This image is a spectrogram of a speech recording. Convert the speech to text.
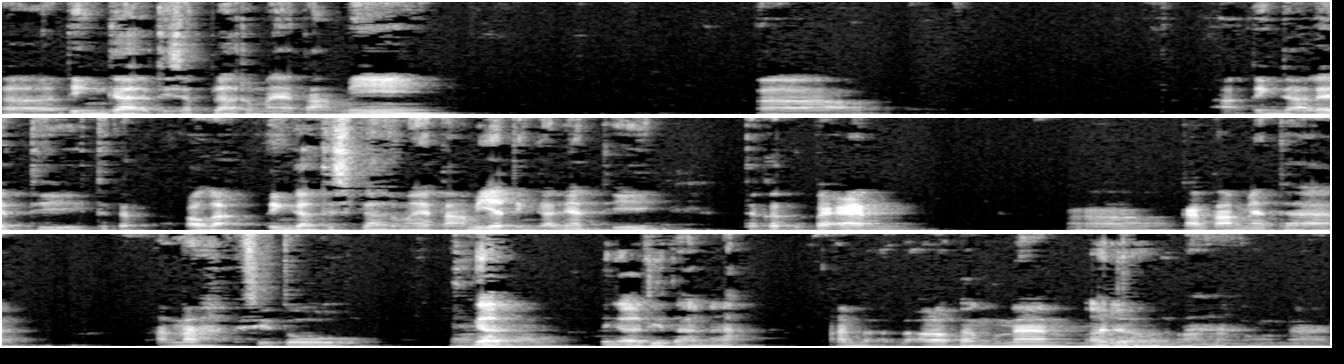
eh, tinggal di sebelah rumahnya Tami eh, tinggalnya di dekat kalau nggak tinggal di sebelah rumahnya Tami ya tinggalnya di dekat UPN Eh, kan Tami ada tanah di situ Tinggal? Oh, tinggal di tanah ada ada bangunan Oh, ada bangunan. Bangunan.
